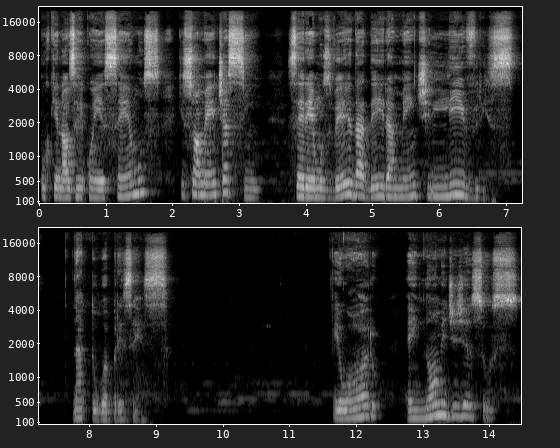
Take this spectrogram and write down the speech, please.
Porque nós reconhecemos que somente assim seremos verdadeiramente livres na tua presença. Eu oro em nome de Jesus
